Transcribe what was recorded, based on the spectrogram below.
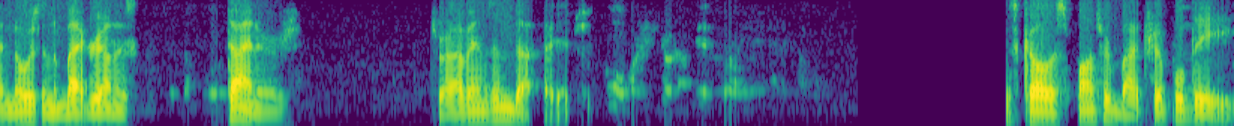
That noise in the background is diners, drive-ins, and dives. This call is sponsored by Triple D.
